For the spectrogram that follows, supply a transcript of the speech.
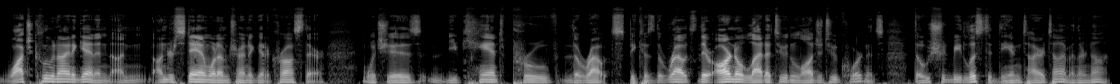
watch Clue Nine again and, and understand what I'm trying to get across there, which is you can't prove the routes because the routes there are no latitude and longitude coordinates. Those should be listed the entire time, and they're not.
